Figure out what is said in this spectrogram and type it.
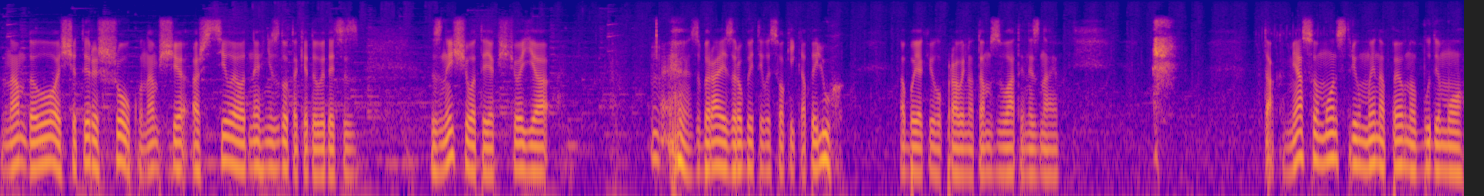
нам дало аж 4 шовку. Нам ще аж ціле одне гніздо таке доведеться знищувати, якщо я збираю зробити високий капелюх. Або як його правильно там звати, не знаю. Так, м'ясо монстрів ми, напевно, будемо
